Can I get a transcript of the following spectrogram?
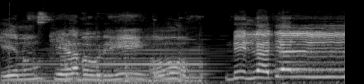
ಏನು? ಕೇಳಬಹುದೇ? ಓ. ನಿಲ್ಲದೆಲ್ಲ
